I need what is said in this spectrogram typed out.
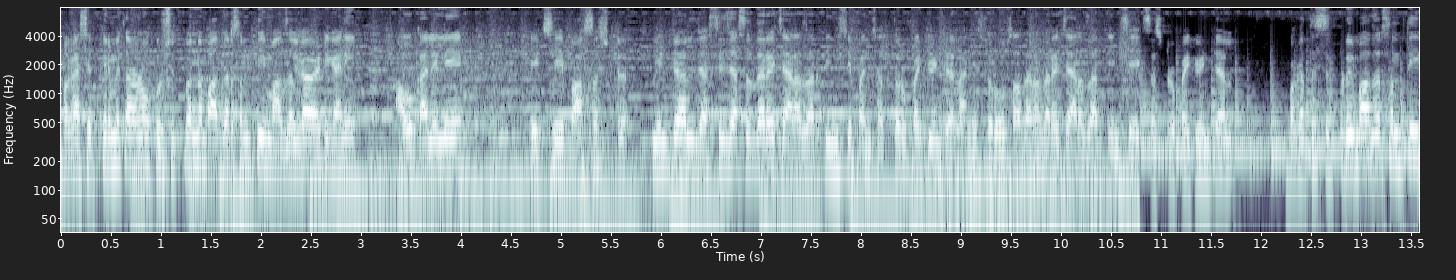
बघा शेतकरी मित्रांनो कृषी उत्पन्न बाजार समिती माजलगाव या ठिकाणी आवक आलेले एकशे बासष्ट क्विंटल जास्तीत जास्त दर आहे चार हजार तीनशे पंच्याहत्तर रुपये क्विंटल आणि सर्वसाधारण दर आहे चार हजार तीनशे एकसष्ट रुपये क्विंटल. बघा तसेच पुढील बाजार समिती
